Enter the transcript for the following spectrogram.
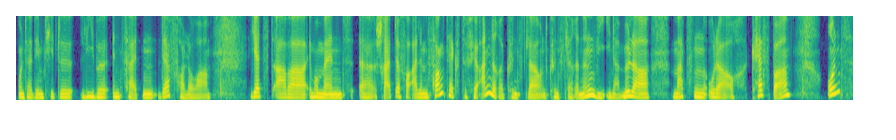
unter dem Titel Liebe in Zeiten der Follower. Jetzt aber im Moment äh, schreibt er vor allem Songtexte für andere Künstler und Künstlerinnen wie Ina Müller, Matzen oder auch Casper. Und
